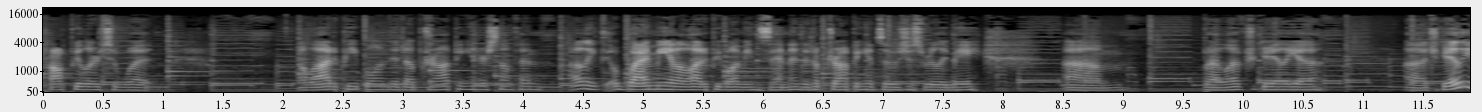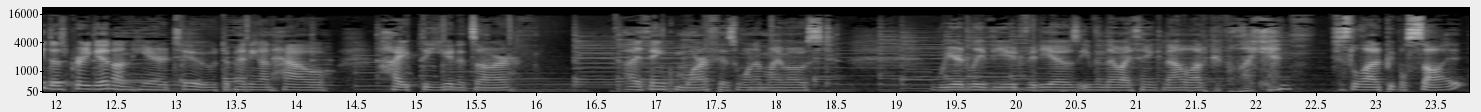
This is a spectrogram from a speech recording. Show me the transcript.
popular to what a lot of people ended up dropping it or something. I like, by I mean a lot of people, I mean Zen ended up dropping it, so it was just really me. Um, but I love Dragalia. Uh, Dragalia does pretty good on here too, depending on how hyped the units are. I think Marth is one of my most weirdly viewed videos, even though I think not a lot of people like it. Just a lot of people saw it.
